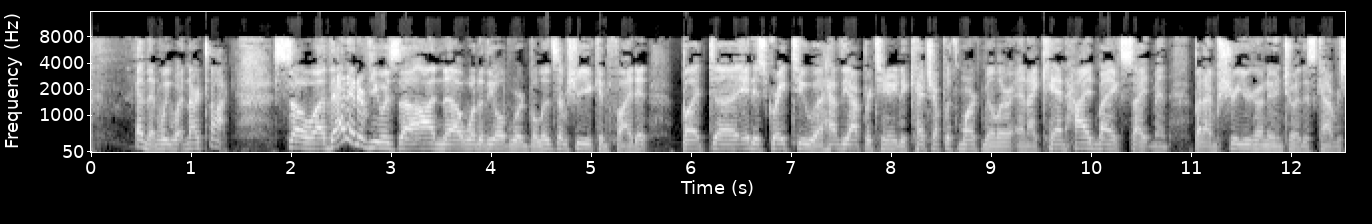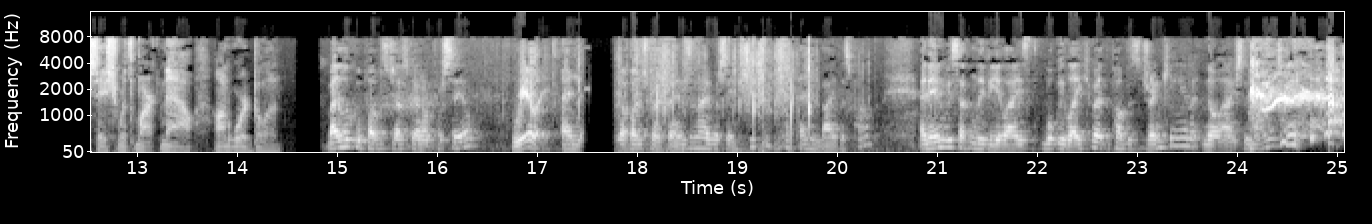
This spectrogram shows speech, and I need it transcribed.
and then we went in our talk. So uh, that interview is uh, on uh, one of the old word balloons. I'm sure you can find it. But uh, it is great to uh, have the opportunity to catch up with Mark Millar, and I can't hide my excitement. But I'm sure you're going to enjoy this conversation with Mark now on Word Balloon. My local pub's just gone up for sale. Really? And a bunch of my friends and I were saying, should we chip in and buy this pub? And then we suddenly realised what we like about the pub is drinking in it, not actually managing it.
